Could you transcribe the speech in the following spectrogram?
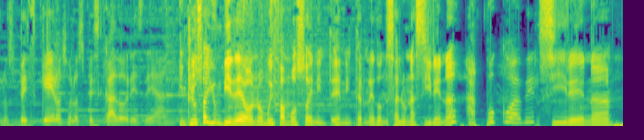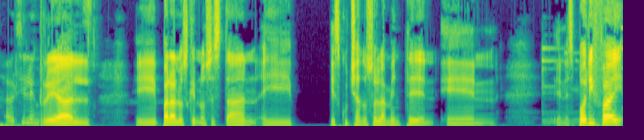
los pesqueros o los pescadores de antes. Incluso hay un video, ¿no? Muy famoso en, en internet donde sale una sirena. ¿A poco? A ver, Sirena a ver si le encuentras. real. Eh, para los que nos están eh, escuchando solamente en, en, en Spotify,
